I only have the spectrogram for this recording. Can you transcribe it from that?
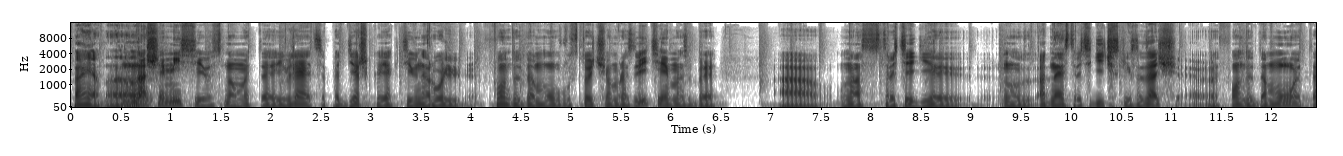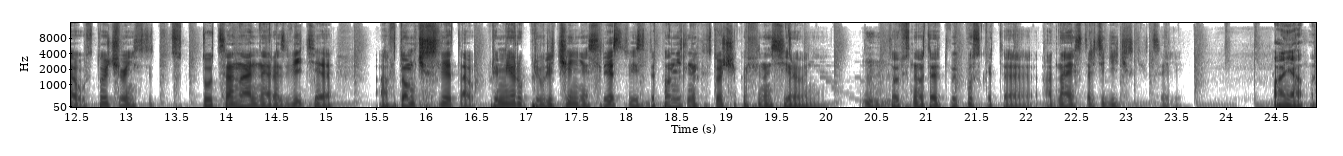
Понятно. А, Нашей миссией в основном это является поддержка и активная роль фонда Дому в устойчивом развитии МСБ. А у нас стратегии, ну, одна из стратегических задач э, фонда Дому это устойчивое институциональное развитие, а в том числе, там, к примеру, привлечение средств из дополнительных источников финансирования. Мгм. Собственно, вот этот выпуск это одна из стратегических целей. Понятно.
